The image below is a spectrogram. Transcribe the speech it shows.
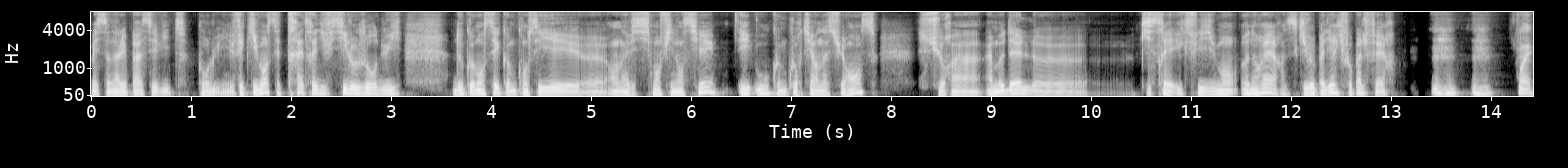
Mais ça n'allait pas assez vite pour lui. Effectivement, c'est très très difficile aujourd'hui de commencer comme conseiller euh, en investissement financier et ou comme courtier en assurance sur un, modèle euh, qui serait exclusivement honoraire. Ce qui ne veut pas dire qu'il ne faut pas le faire. Mmh mmh ouais.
